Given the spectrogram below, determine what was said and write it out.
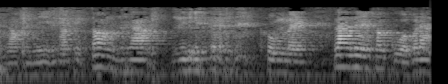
นะครับ อันนี้นะครับถูกต้องนะครับนี่คุมเลยเล่าเรื่องให้เขากลัวก็ได้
